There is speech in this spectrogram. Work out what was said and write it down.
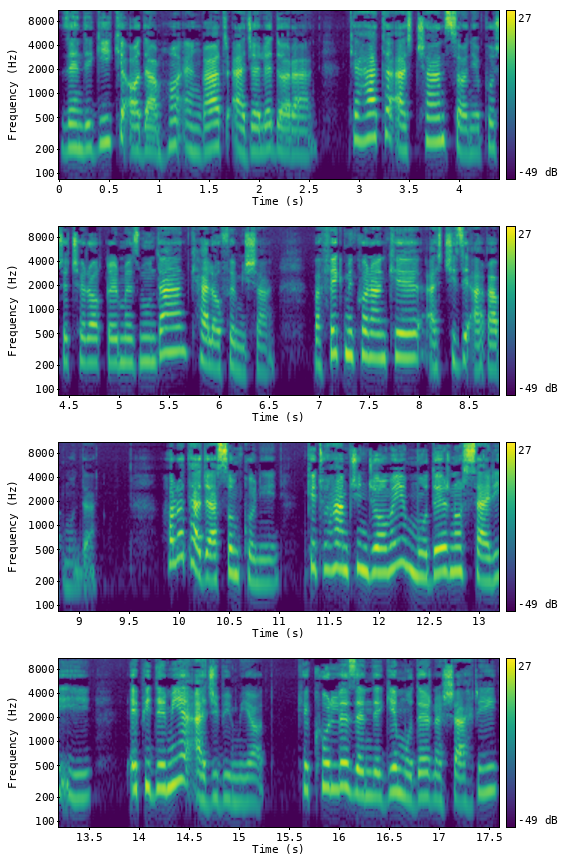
زندگی که آدم ها انقدر عجله دارن که حتی از چند ثانیه پشت چراغ قرمز موندن کلافه میشن و فکر می‌کنن که از چیزی عقب موندن. حالا تجسم کنین که تو همچین جامعه مدرن و سریعی اپیدمی عجیبی میاد که کل زندگی مدرن شهری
